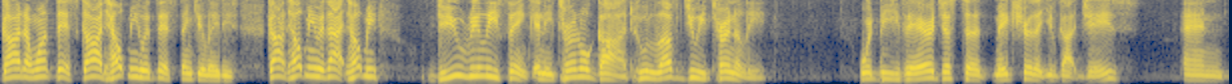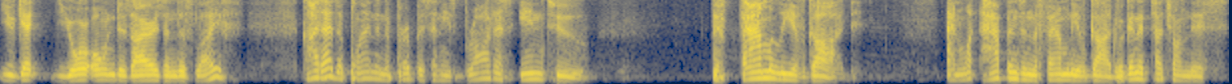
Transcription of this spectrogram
God, I want this. God, help me with this. Thank you, ladies. God, help me with that. Help me. Do you really think an eternal God who loved you eternally would be there just to make sure that you've got J's and you get your own desires in this life? God had a plan and a purpose, and He's brought us into the family of God. And what happens in the family of God, we're going to touch on this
